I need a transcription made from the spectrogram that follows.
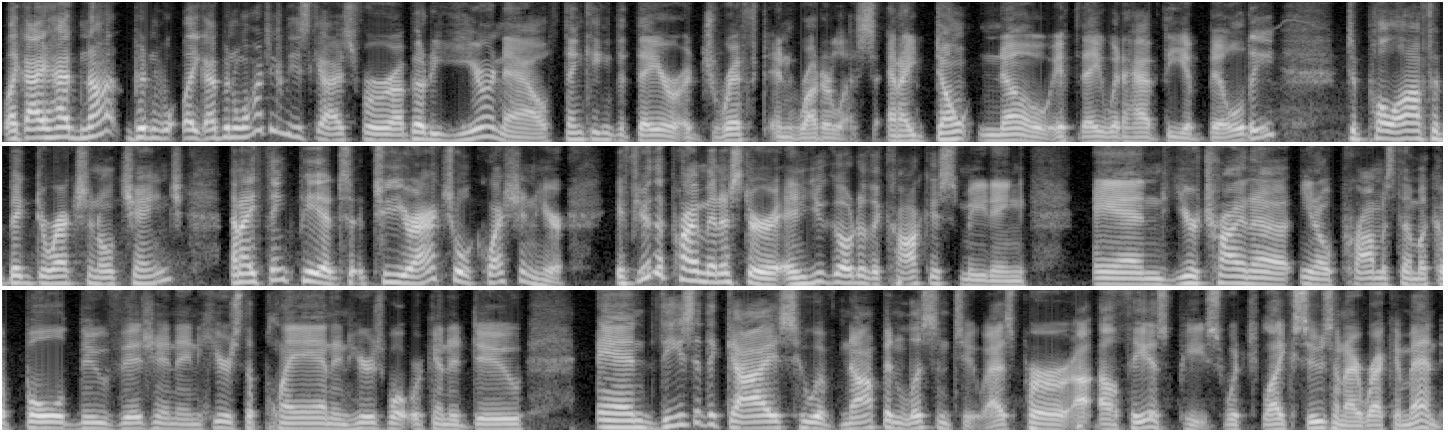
Like I had not been like I've been watching these guys for about a year now, thinking that they are adrift and rudderless, and I don't know if they would have the ability to pull off a big directional change. And I think, Piya, to, to your actual question here, if you're the prime minister and you go to the caucus meeting and you're trying to you know promise them like a bold new vision and here's the plan and here's what we're going to do. And these are the guys who have not been listened to as per uh, althea's piece which like susan i recommend.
